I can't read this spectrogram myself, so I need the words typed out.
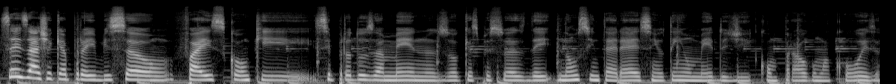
Vocês acham que a proibição faz com que se produza menos ou que as pessoas de- não se interessem ou tenham medo de comprar alguma coisa?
